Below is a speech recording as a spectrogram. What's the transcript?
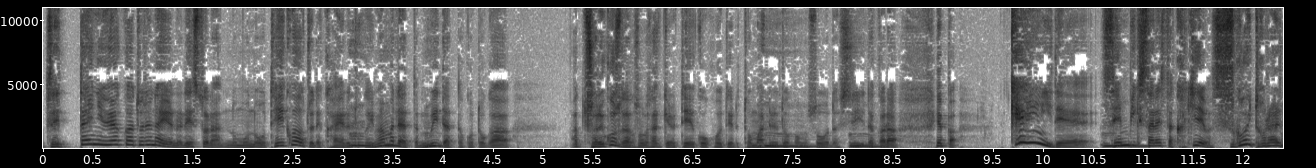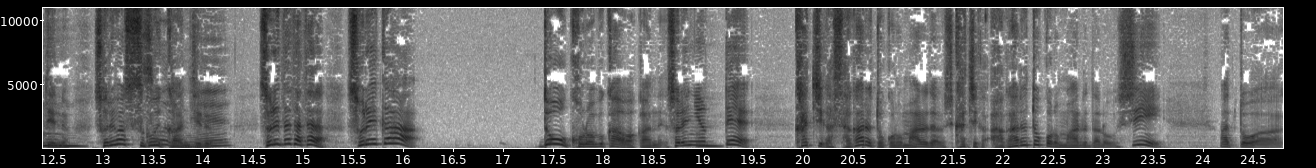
絶対に予約が取れないようなレストランのものをテイクアウトで買えるとか、今までだったら無理だったことが、あとそれこそそのさっきの帝国ホテル泊まれるとかもそうだし、だから、やっぱ、権威で線引きされてた垣根はすごい取られてるのよ。それはすごい感じる。そねそれただ、ただ、それが、どう転ぶかは分かんない。それによって、価値が下がるところもあるだろうし、価値が上がるところもあるだろうし、あとは、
